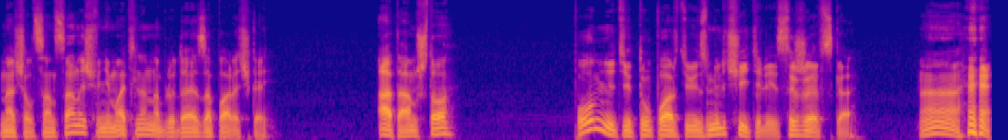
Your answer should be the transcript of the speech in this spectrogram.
Начал Сансаныч, внимательно наблюдая за парочкой. А там что? Помните ту партию измельчителей с Ижевска? А, хе -хе,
